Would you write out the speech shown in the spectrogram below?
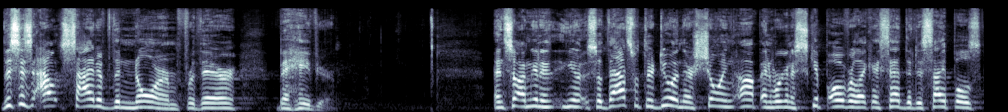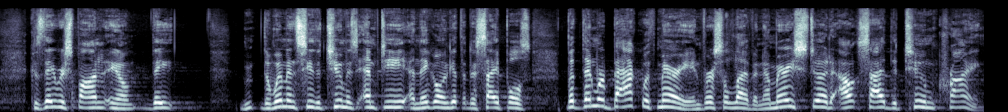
This is outside of the norm for their behavior. And so I'm going to, you know, so that's what they're doing. They're showing up, and we're going to skip over, like I said, the disciples, because they respond, you know, they, the women see the tomb is empty and they go and get the disciples. But then we're back with Mary in verse 11. Now, Mary stood outside the tomb crying.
